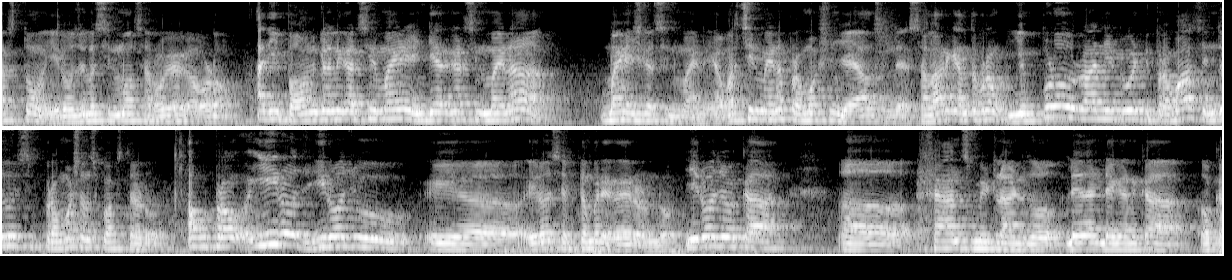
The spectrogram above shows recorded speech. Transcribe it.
కష్టం. ఈ రోజుల్లో సినిమా సర్వే కావడం. అది పవన్ కళ్యాణ్ గారి సినిమా అయినా ఎన్టీఆర్ గారి సినిమా అయినా మహేష్ గారి సినిమా అయినా ఎవరి సినిమా అయినా ప్రమోషన్ చేయాల్సిందే. సలార్కి ఎంత ప్రమో ఎప్పుడు రానిటువంటి ప్రభాస్ ఎందుకు ప్రమోషన్స్కి వస్తాడు? ఒక ప్ర ఈరోజు ఈరోజు ఈ ఈరోజు సెప్టెంబర్ ఇరవై రెండు. ఈరోజు ఒక ఫ్యాన్స్ మీట్ లాంటిదో లేదంటే కనుక ఒక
